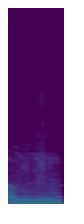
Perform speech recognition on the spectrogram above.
আমি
